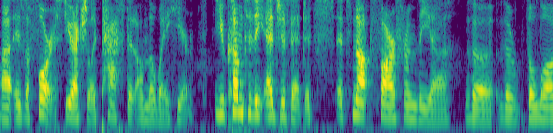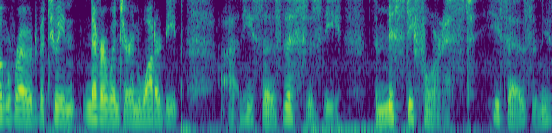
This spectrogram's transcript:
uh, is a forest. You actually passed it on the way here. You come to the edge of it. It's it's not far from the uh, the the the long road between Neverwinter and Waterdeep. Uh, and he says, "This is the the misty forest." He says, and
